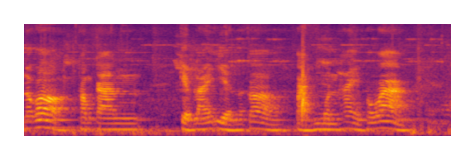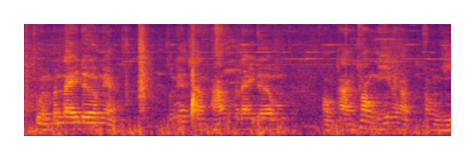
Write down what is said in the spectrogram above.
เราก็ทำการเก็บรายละเอียดแล้วก็ปาดมนให้ เพราะว่า ส่วนบันไดเดิมเนี่ยตรงเนี้ยชันพักบันไดเดิมของทางช่องนี้นะครับช่องนี้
